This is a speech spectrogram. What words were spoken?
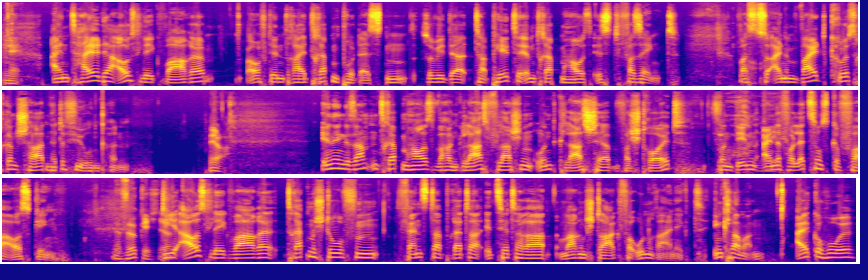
Nee. Ein Teil der Auslegware auf den drei Treppenpodesten sowie der Tapete im Treppenhaus ist versenkt, was zu einem weit größeren Schaden hätte führen können. Ja. In dem gesamten Treppenhaus waren Glasflaschen und Glasscherben verstreut, von Och, denen nee. eine Verletzungsgefahr ausging. Ja, wirklich, ja. Die Auslegware, Treppenstufen, Fensterbretter etc. waren stark verunreinigt. In Klammern Alkohol,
